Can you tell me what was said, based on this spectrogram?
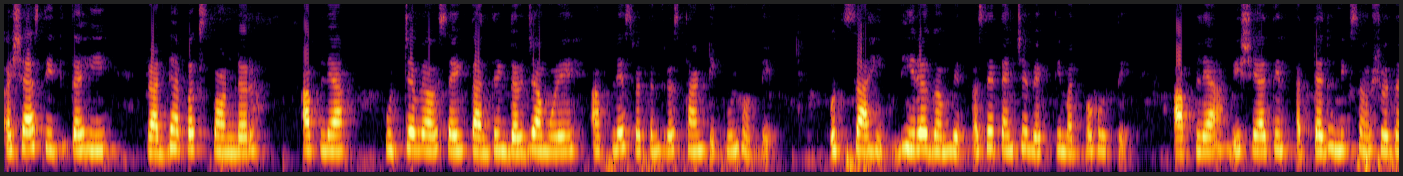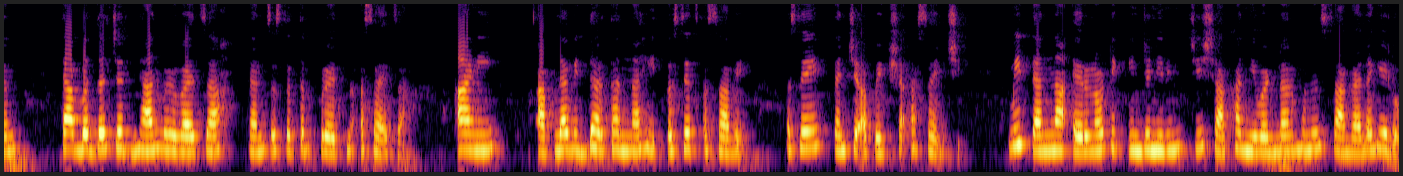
अशा स्थितीतही प्राध्यापक स्पॉन्डर आपल्या उच्च व्यावसायिक तांत्रिक दर्जामुळे आपले स्वतंत्र स्थान टिकून होते. उत्साही धीरगंभीर असे त्यांचे व्यक्तिमत्व होते. आपल्या विषयातील अत्याधुनिक संशोधन त्याबद्दलचे ज्ञान मिळवायचा त्यांचा सतत प्रयत्न असायचा. आणि आपल्या विद्यार्थ्यांनाही तसेच असावे असे त्यांची अपेक्षा असायची. मी त्यांना एरोनॉटिक इंजिनिअरिंगची शाखा निवडणार म्हणून सांगायला गेलो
